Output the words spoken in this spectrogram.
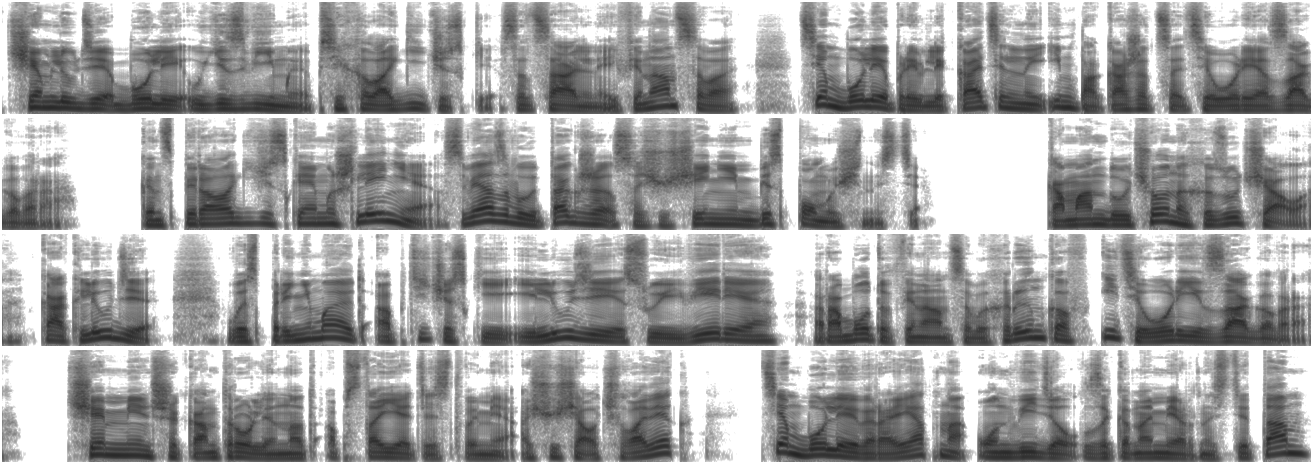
Чем люди более уязвимы психологически, социально и финансово, тем более привлекательной им покажется теория заговора. Конспирологическое мышление связывают также с ощущением беспомощности. Команда ученых изучала, как люди воспринимают оптические иллюзии, суеверия, работу финансовых рынков и теории заговора. Чем меньше контроля над обстоятельствами ощущал человек, тем более вероятно он видел закономерности там,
